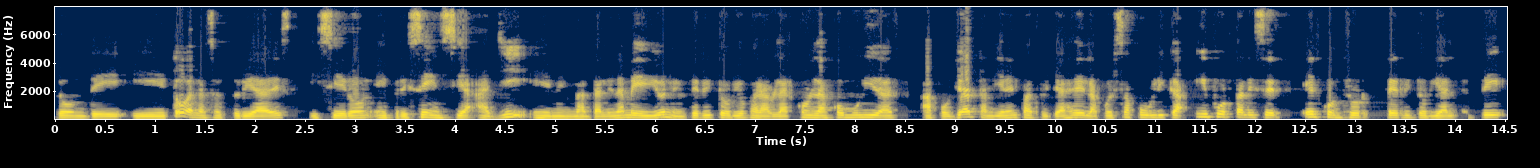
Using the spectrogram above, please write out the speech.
donde eh, todas las autoridades hicieron eh, presencia allí en el Magdalena Medio, en el territorio, para hablar con la comunidad, apoyar también el patrullaje de la fuerza pública y fortalecer el control territorial de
